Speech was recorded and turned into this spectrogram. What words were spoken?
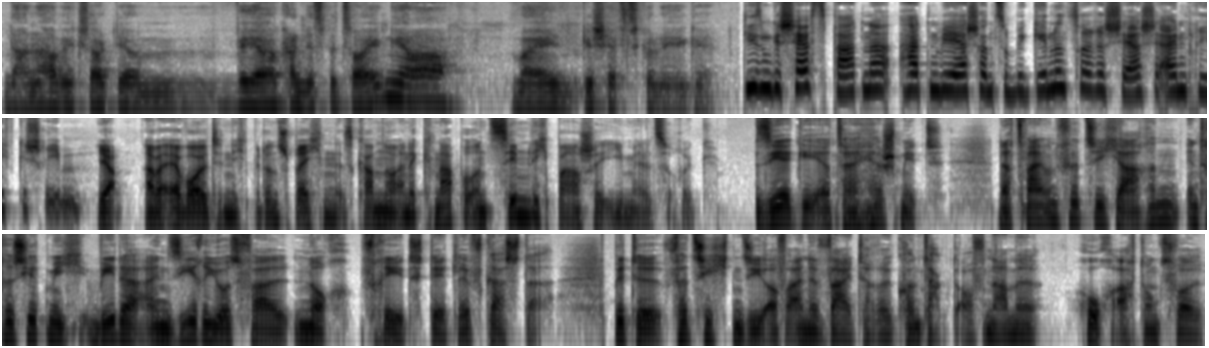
Dann habe ich gesagt, ja, wer kann das bezeugen? Ja, mein Geschäftskollege. Diesem Geschäftspartner hatten wir ja schon zu Beginn unserer Recherche einen Brief geschrieben. Ja, aber er wollte nicht mit uns sprechen. Es kam nur eine knappe und ziemlich barsche E-Mail zurück. Sehr geehrter Herr Schmidt, nach 42 Jahren interessiert mich weder ein Sirius-Fall noch Fred Detlef Gaster. Bitte verzichten Sie auf eine weitere Kontaktaufnahme. Hochachtungsvoll,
